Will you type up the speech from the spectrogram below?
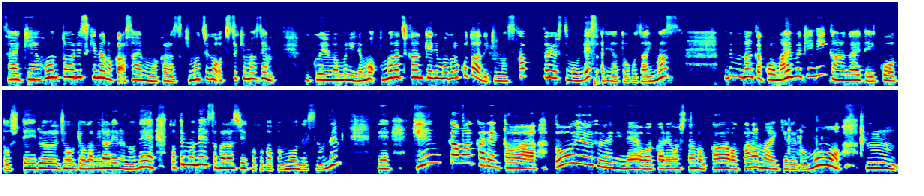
最近本当に好きなのかさえもわからず気持ちが落ち着きません。復縁は無理でも友達関係に戻ることはできますか？という質問です。ありがとうございます。でもなんかこう前向きに考えていこうとしている状況が見られるので、とてもね、素晴らしいことだと思うんですよね。で、喧嘩別れか、どういうふうにね、お別れをしたのかわからないけれども、うん、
